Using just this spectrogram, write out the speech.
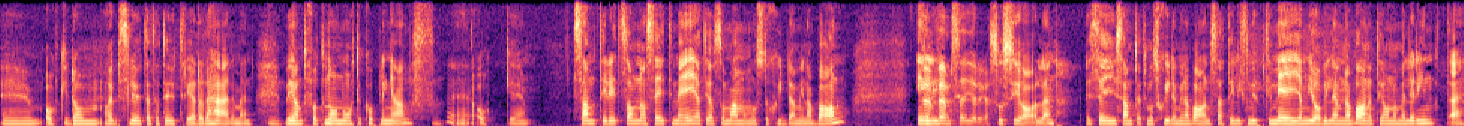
Ehm, och de har beslutat att utreda det här men Mm. vi har inte fått någon återkoppling alls. Mm. Eh, och eh, samtidigt som de säger till mig att jag som mamma måste skydda mina barn. Vem, Enligt vem säger det? socialen. säger ju samtidigt att jag måste skydda mina barn. Så att det är liksom upp till mig om jag vill lämna barnet till honom eller inte.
